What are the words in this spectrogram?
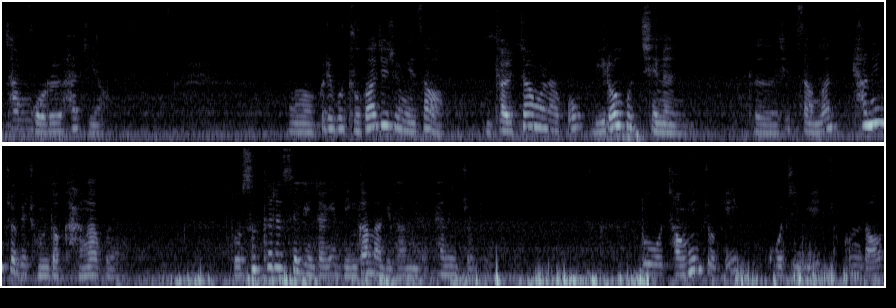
참고를 하지요. 어, 그리고 두 가지 중에서 결정을 하고 밀어붙이는 그 십성은 편인 쪽이 좀 더 강하고요. 또 스트레스에 굉장히 민감하기도 합니다. 편인 쪽이. 또 정인 쪽이 고집이 조금 더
